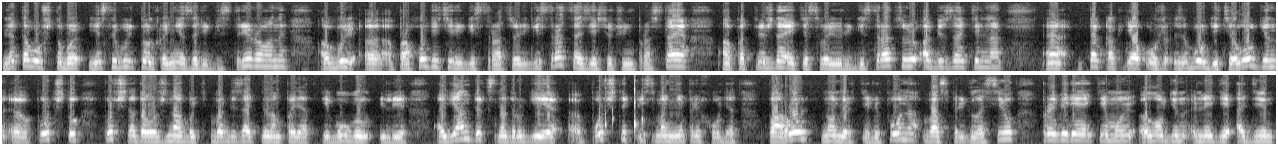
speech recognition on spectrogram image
Для того, чтобы, если вы только не зарегистрированы, вы э, проходите регистрацию. Регистрация здесь очень простая, подтверждаете свою регистрацию обязательно, Э, так как я уже вводите логин, э, почту, почта должна быть в обязательном порядке Google или Яндекс, на другие э, почты письма не приходят. Пароль, номер телефона, вас пригласил, проверяете мой логин Леди 1,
